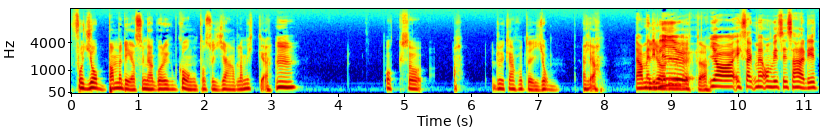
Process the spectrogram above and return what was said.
får jobba med det som jag går igång på så jävla mycket. Mm. Och så, ah, du kanske inte jobbar, eller ja. Ja, men Det det, blir ju... lite. Ja, exakt. Men om vi säger så här, det,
